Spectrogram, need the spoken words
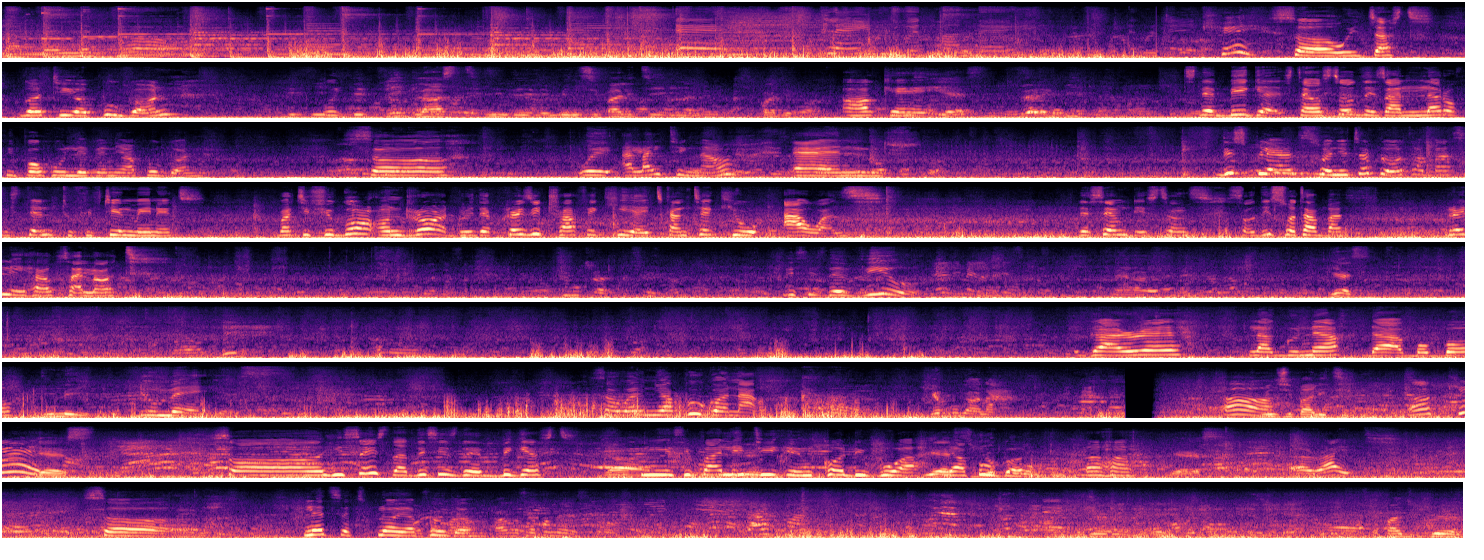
La belle époque. Planes with my name. Okay, so we just go to Yopougon. The, Oui. the big last in the municipality in Côte d'Ivoire. Okay, Yes. Very big. it's the biggest. I was there's a lot of people who live in Yapugon. So we are lighting now and this place when you take the water bus is 10 to 15 minutes but if you go on road with the crazy traffic here it can take you hours the same distance so this water bath really helps a lot this is the view Yes. gare lagunaire d'Abobo Doumé. Dume. Yes. So when you're Pugo now. Oh, Municipality. okay. Yes. So he says that this is the biggest Yeah. municipality in Cote d'Ivoire. Yes, Yapugo. Yapugo. Uh-huh. Yes. All right. So let's explore Yapugo. C'est pas du jeu.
